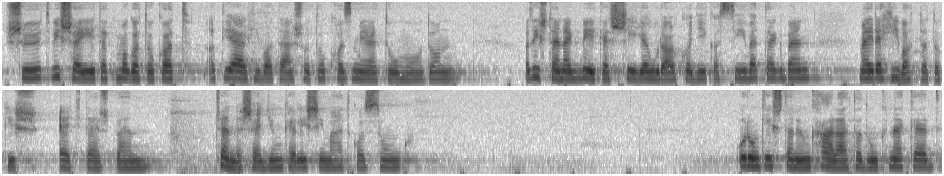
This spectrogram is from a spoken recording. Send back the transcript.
sőt, viseljétek magatokat a ti elhivatásotokhoz méltó módon. Az Istennek békessége uralkodjék a szívetekben, melyre hivattatok is egy testben. Csendesedjünk el és imádkozzunk. Urunk Istenünk, hálát adunk neked,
